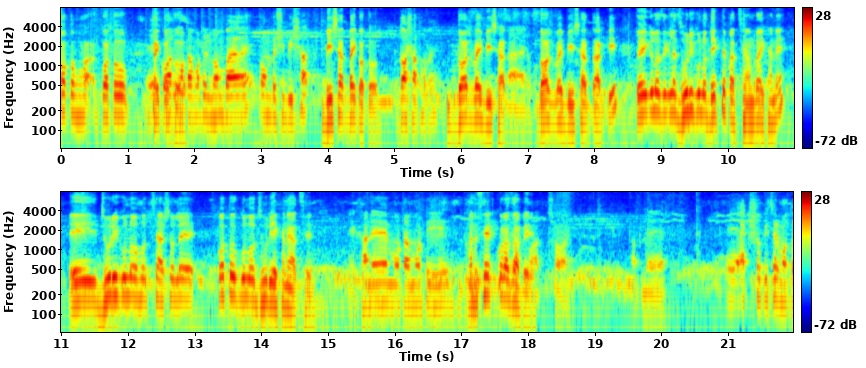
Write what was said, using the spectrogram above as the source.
কত কত বাই কত? মোটামুটি লম্বা কম বেশি বিশ হাত। বিশ হাত বাই কত? দশ হাত হবে। দশ বাই বিশ হাত। দশ বাই বিশ হাত আর কি। তো এইগুলো যেগুলো ঝুড়িগুলো দেখতে পাচ্ছি আমরা এখানে এই ঝুড়িগুলো হচ্ছে আসলে কতগুলো ঝুড়ি এখানে আছে? এখানে মোটামুটি মানে সেট করা যাবে? ছয়। আপনার এই একশো পিসের মতো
